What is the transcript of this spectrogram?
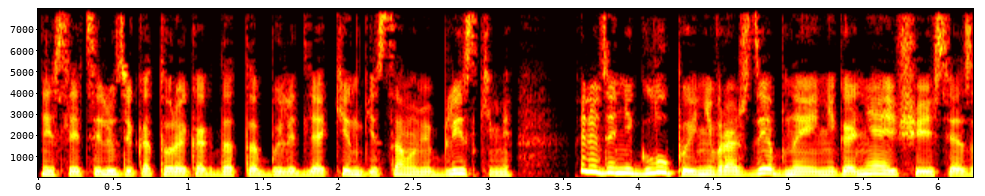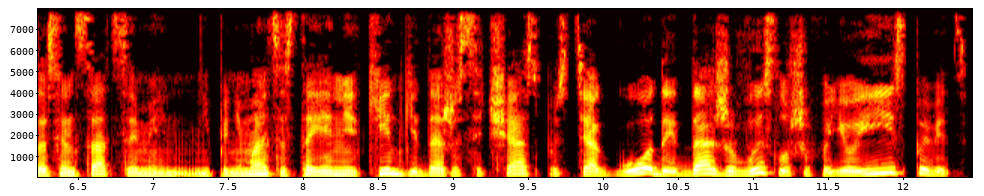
Если эти люди, которые когда-то были для Кинги самыми близкими, Люди не глупые, не враждебные, не гоняющиеся за сенсациями, не понимают состояние Кинги даже сейчас, спустя годы, даже выслушав ее исповедь.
